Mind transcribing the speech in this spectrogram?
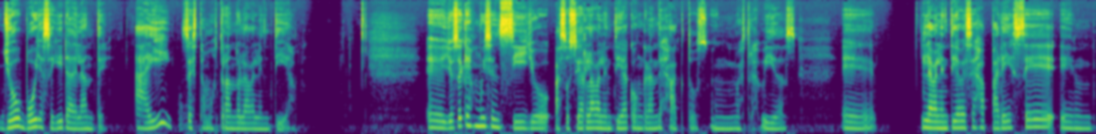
yo voy a seguir adelante. Ahí se está mostrando la valentía. Eh, yo sé que es muy sencillo asociar la valentía con grandes actos en nuestras vidas. Eh, la valentía a veces aparece en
